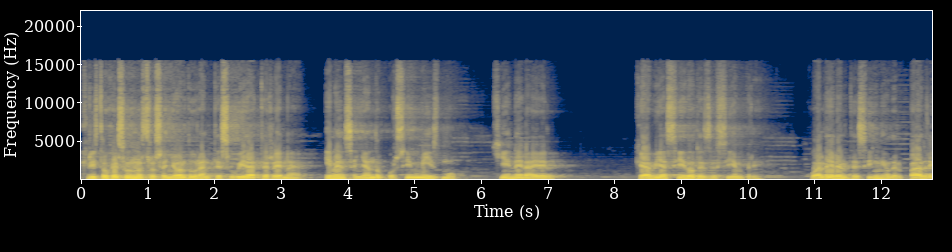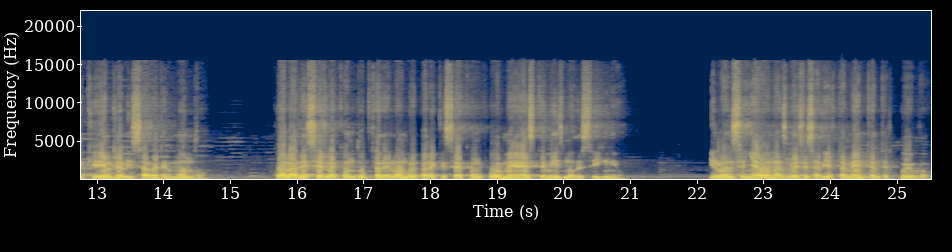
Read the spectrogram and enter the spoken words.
Cristo Jesús nuestro Señor durante su vida terrena iba enseñando por sí mismo quién era Él ¿Qué había sido desde siempre? ¿Cuál era el designio del Padre que Él realizaba en el mundo? ¿Cuál ha de ser la conducta del hombre para que sea conforme a este mismo designio? Y lo enseñaba unas veces abiertamente ante el pueblo,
